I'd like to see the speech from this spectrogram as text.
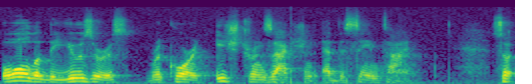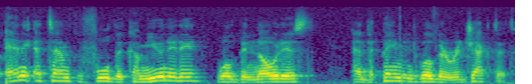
all of the users record each transaction at the same time. So any attempt to fool the community will be noticed and the payment will be rejected.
